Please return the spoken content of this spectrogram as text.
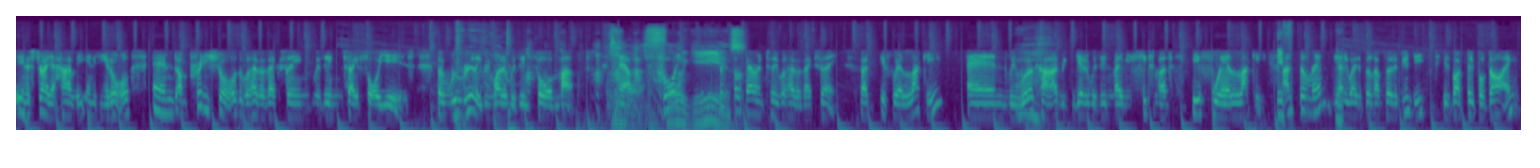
in Australia, hardly anything at all. And I'm pretty sure that we'll have a vaccine within, say, four years. But we really we want it within four months. Now, Four years. I'll guarantee we'll have a vaccine. But if we're lucky and we ah. work hard, we can get it within maybe six months if we're lucky. If- Until then, the only way to build up herd immunity is by people dying.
